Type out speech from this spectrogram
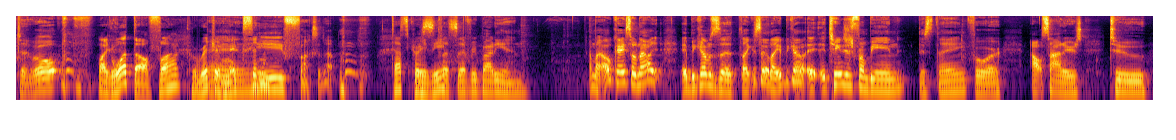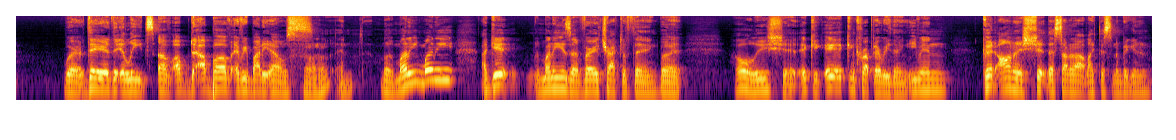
oh, Like, what the fuck? Richard and Nixon? he fucks it up. That's crazy. lets everybody in. I'm like, okay, so now it becomes the like I said, like it becomes it, it changes from being this thing for outsiders to where they're the elites of, of above everybody else. Uh-huh. And look, money, money. I get money is a very attractive thing, but holy shit, it can it can corrupt everything, even good honest shit that started out like this in the beginning.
